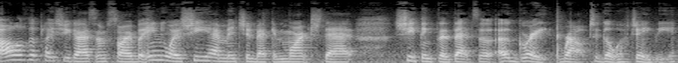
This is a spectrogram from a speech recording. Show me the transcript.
all over the place you guys. I'm sorry. But anyway she had mentioned back in march that she thinks that that's a, a, great route to go with jb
